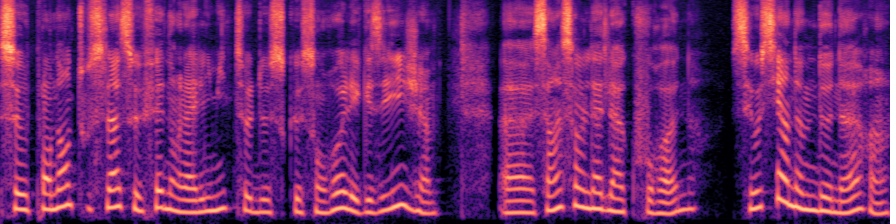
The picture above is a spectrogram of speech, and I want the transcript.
cependant, tout cela se fait dans la limite de ce que son rôle exige. C'est un soldat de la couronne. C'est aussi un homme d'honneur.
